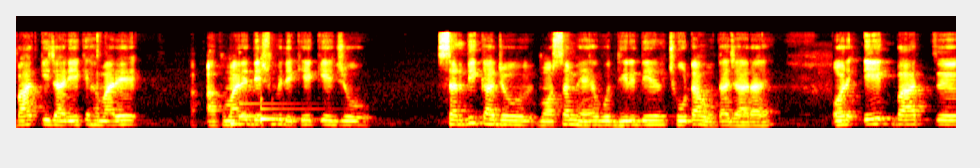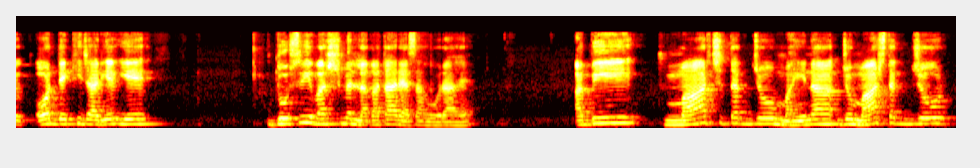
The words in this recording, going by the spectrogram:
बात की जा रही है कि हमारे, आप हमारे देश में देखिए कि जो सर्दी का जो मौसम है, वो धीरे धीरे छोटा होता जा रहा है। और एक बात और देखी जा रही है, ये दूसरी वर्ष में लगातार ऐसा हो रहा है। अभी मार्च तक जो महीना, जो मार्च तक जो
